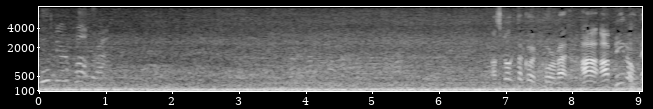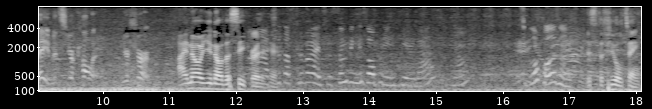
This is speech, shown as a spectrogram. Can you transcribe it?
Cooper Cobra. А сколько такой Corvette? Uh, a Beetle, babe, it's your color, your shirt. I know you know the secret А, here. что-то открывается. Something is opening here, да? No? Тепло, холодно? It's the fuel tank.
